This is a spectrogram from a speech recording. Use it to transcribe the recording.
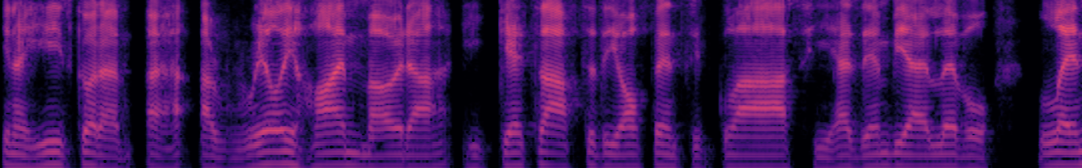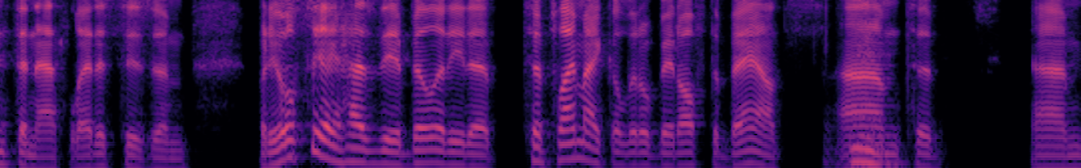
you know he's got a, a a really high motor. He gets after the offensive glass. He has NBA level length and athleticism, but he also has the ability to to play make a little bit off the bounce. Um, to um,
